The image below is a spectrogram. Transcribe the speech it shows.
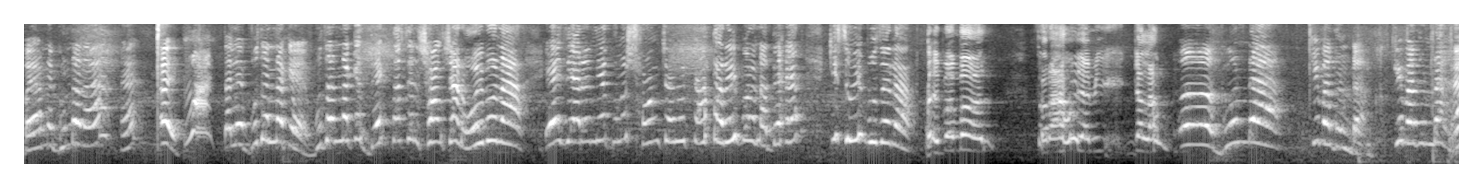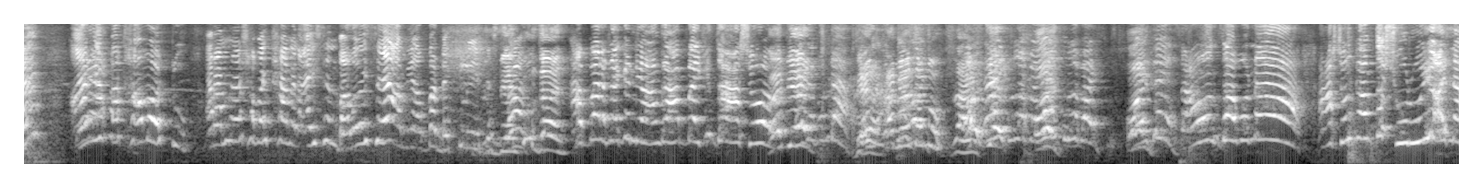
ভাই আপনি গুন্ডা না? হ্যাঁ? তাহলে বুঝেন না কে? বুঝেন না কে? দেখতাছেন সংসার হইব না। এই যে আরে নিয়ে কোনো সংসারের কাতারই পড়ে না দেখেন? কিছুই বুঝে না। এই তোরা হই আমি গেলাম ও গুন্ডা কি বা গুন্ডা কি বা গুন্ডা হ্যাঁ আরে আপা থামো একটু আর আপনারা সবাই থামেন আইছেন ভালো হইছে আমি আব্বার ডাকি লই যেতেছি বিয়ান কোন যান আব্বা নাকি নিয়ে আমরা আব্বাই কিন্তু আসো এই বিয়ান এই গুন্ডা বিয়ান আমিও যাব এই দুলা ভাই, এই দুলা ভাই, এই যে যাওন যাব না আসল কাম তো শুরুই হয় না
